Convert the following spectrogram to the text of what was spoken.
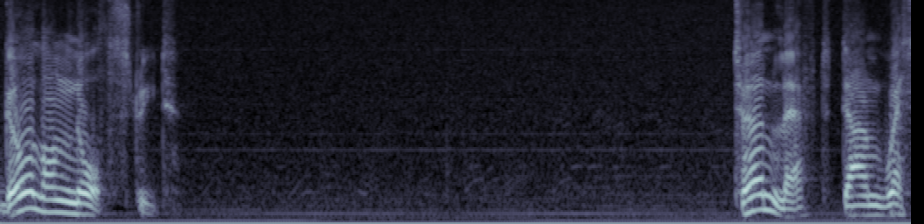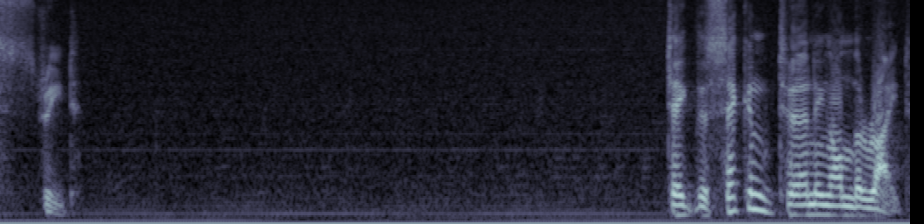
Go along North Street. Turn left down West Street. Take the second turning on the right.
